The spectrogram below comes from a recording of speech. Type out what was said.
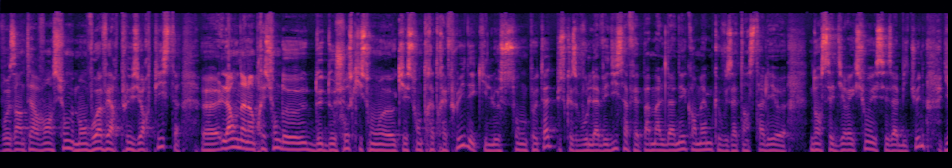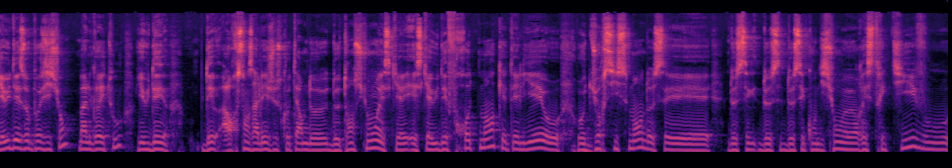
Vos interventions m'envoient vers plusieurs pistes. Euh, là, on a l'impression de, choses qui sont, euh, qui sont très très fluides et qui le sont peut-être, puisque vous l'avez dit, ça fait pas mal d'années quand même que vous êtes installé euh, dans ces directions et ces habitudes. Il y a eu des oppositions malgré tout. Il y a eu des, alors sans aller jusqu'au terme de, tension, est-ce qu'il y, est y, a eu des frottements qui étaient liés au, durcissement de ces, de ces, de ces, conditions restrictives ou,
